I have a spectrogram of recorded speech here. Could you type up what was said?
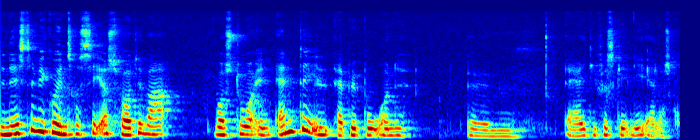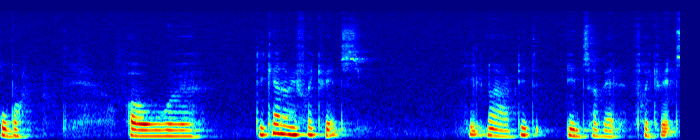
Det næste, vi kunne interessere os for, det var, hvor stor en andel af beboerne øh, er i de forskellige aldersgrupper. Og øh, det kalder vi frekvens. Helt nøjagtigt intervalfrekvens.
